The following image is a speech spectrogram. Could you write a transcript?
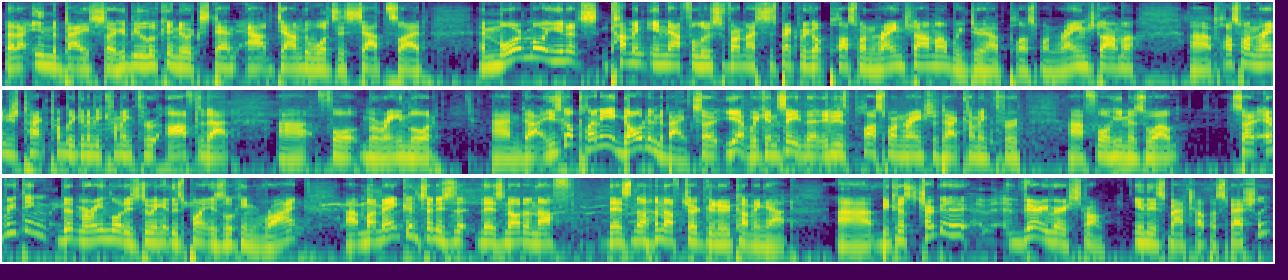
that are in the base, so he'll be looking to extend out down towards his south side. And more and more units coming in now for Lucifer, and I suspect we got plus one ranged armor. We do have plus one ranged armor. Uh, plus one ranged attack probably going to be coming through after that uh, for Marine Lord. And uh, he's got plenty of gold in the bank. So, yeah, we can see that it is plus one ranged attack coming through uh, for him as well. So everything that Marine Lord is doing at this point is looking right. Uh, my main concern is that there's not enough there's not enough Choku Nu coming out. Uh, because Choku Nu, very, very strong in this matchup especially.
